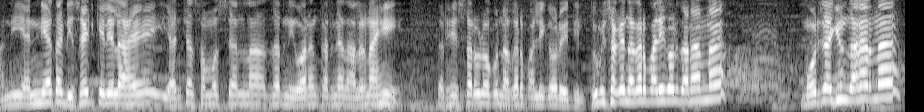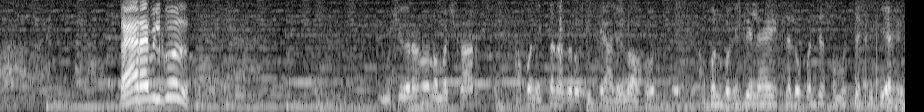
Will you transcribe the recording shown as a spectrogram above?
आणि यांनी आता डिसाईड केलेलं आहे यांच्या समस्यांना जर निवारण करण्यात आलं नाही तर हे सर्व लोक नगरपालिकेवर येतील. तुम्ही सगळे नगरपालिकेवर जाणार ना? मोर्चा घेऊन जाणार ना? तयार आहे बिलकुल. मुशीकरांनो नमस्कार. आपण एकता नगर इथे आलेलो आहोत. आपण बघितलेले आहे इथल्या लोकांच्या समस्या किती आहेत?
